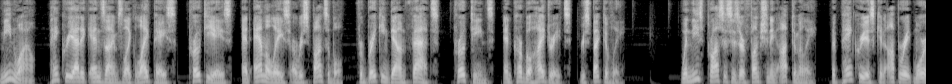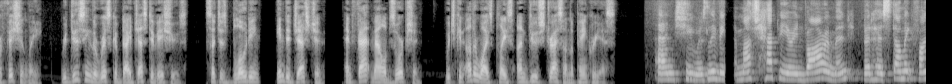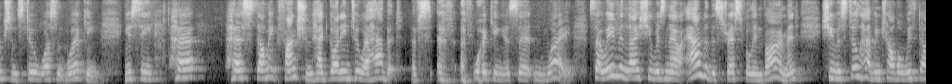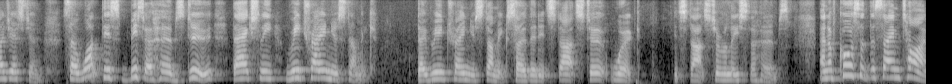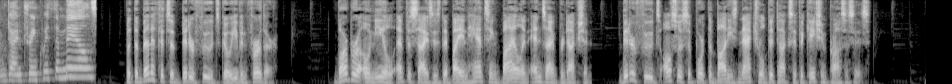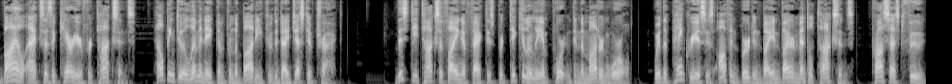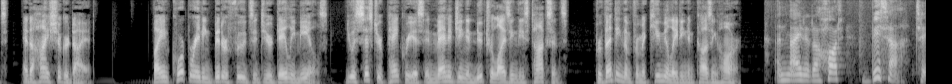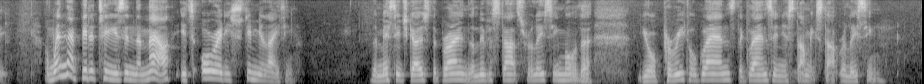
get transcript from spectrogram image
Meanwhile, pancreatic enzymes like lipase, protease, and amylase are responsible for breaking down fats, proteins, and carbohydrates, respectively. When these processes are functioning optimally, the pancreas can operate more efficiently, reducing the risk of digestive issues, such as bloating, indigestion, and fat malabsorption, which can otherwise place undue stress on the pancreas. And she was living a much happier environment, but her stomach function still wasn't working. You see, her her stomach function had got into a habit of, of, of, working a certain way. So even though she was now out of the stressful environment, she was still having trouble with digestion. So what this bitter herbs do, they actually retrain your stomach. They retrain your stomach so that it starts to work. It starts to release the herbs. And of course, at the same time, don't drink with the meals. But the benefits of bitter foods go even further. Barbara O'Neill emphasizes that by enhancing bile and enzyme production, bitter foods also support the body's natural detoxification processes. Bile acts as a carrier for toxins, helping to eliminate them from the body through the digestive tract. This detoxifying effect is particularly important in the modern world, where the pancreas is often burdened by environmental toxins, processed foods, and a high sugar diet. By incorporating bitter foods into your daily meals, you assist your pancreas in managing and neutralizing these toxins, preventing them from accumulating and causing harm. And made it a hot, bitter tea. And when that bitter tea is in the mouth, it's already stimulating. The message goes to the brain, the liver starts releasing more, the, your parietal glands, the glands in your stomach start releasing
